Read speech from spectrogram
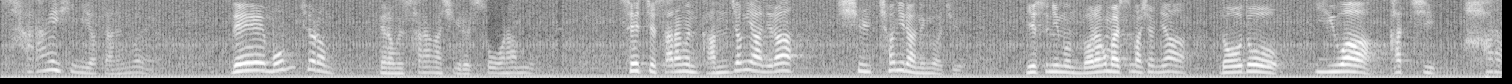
사랑의 힘이었다는 거예요. 내 몸처럼 여러분 사랑하시기를 소원합니다. 셋째, 사랑은 감정이 아니라 실천이라는 거지요. 예수님은 뭐라고 말씀하셨냐? 너도 이와 같이 하라.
